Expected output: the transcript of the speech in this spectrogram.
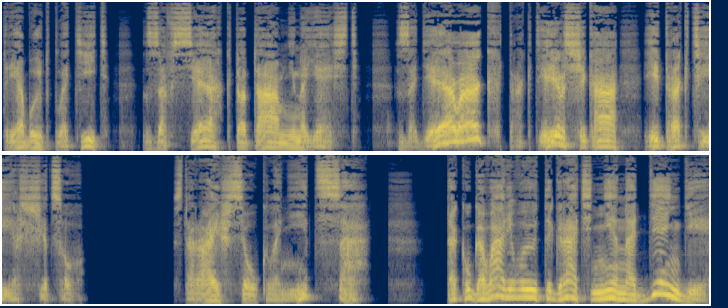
требуют платить за всех, кто там не наесть. За девок, трактирщика и трактирщицу. Стараешься уклониться, так уговаривают играть не на деньги,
